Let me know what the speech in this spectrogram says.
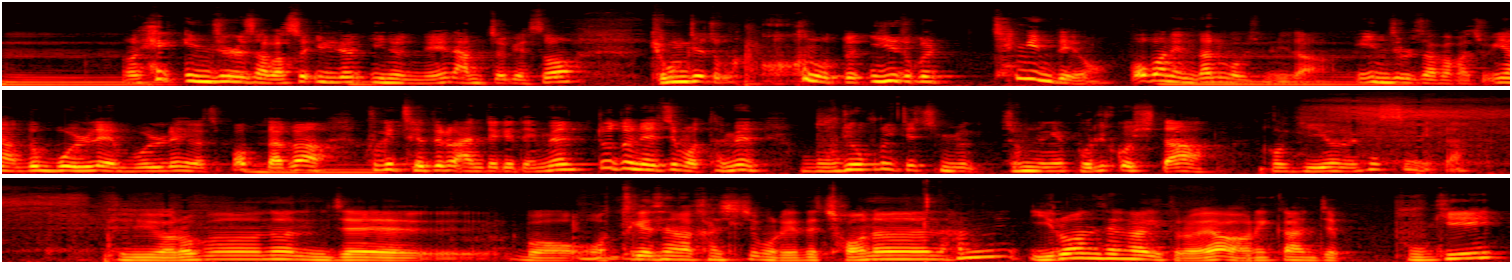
음, 어, 핵 인질을 잡아서 1년 2년 내에 남쪽에서 경제적으로 큰 어떤 이득을 챙긴대요. 뽑아낸다는 것입니다. 인질을 잡아가지고 야 너 몰래 몰래 해가지고 뽑다가 그게 제대로 안 되게 되면 뜯어내지 못하면 무력으로 이제 점령, 점령해 버릴 것이다. 그 예언을 했습니다. 그 여러분은 이제 뭐 어떻게 생각하실지 모르겠는데 저는 한 이런 생각이 들어요. 그러니까 이제 북이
